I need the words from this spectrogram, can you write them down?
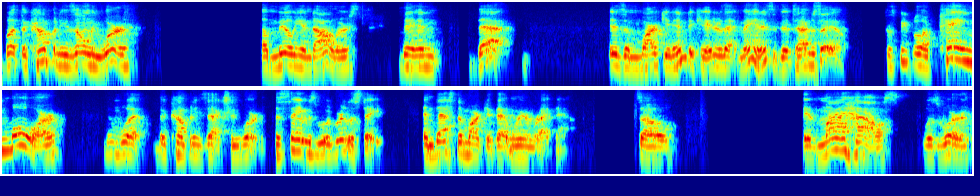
but the company is only worth a million dollars, then that is a market indicator that man, it's a good time to sell because people are paying more than what the company's actually worth. The same as with real estate. And that's the market that we're in right now. So if my house was worth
